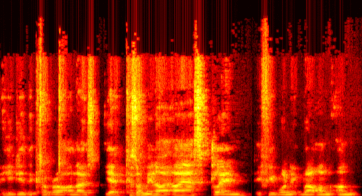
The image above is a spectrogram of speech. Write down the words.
he did the cover art on those. Yeah, because I mean, I, I asked Glenn if he wanted well, on, on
